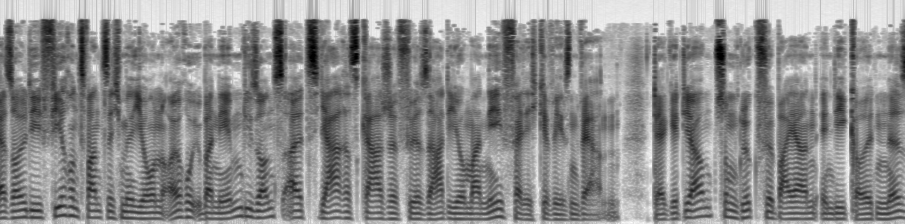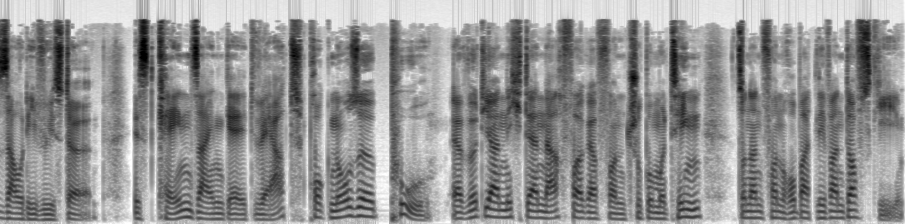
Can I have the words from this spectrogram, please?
Er soll die 24 Millionen Euro übernehmen, die sonst als Jahresgage für Sadio Mané fällig gewesen wären. Der geht ja zum Glück für Bayern in die goldene Saudi-Wüste. Ist Kane sein Geld wert? Prognose puh. Er wird ja nicht der Nachfolger von Choupo-Moting, sondern von Robert Lewandowski.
